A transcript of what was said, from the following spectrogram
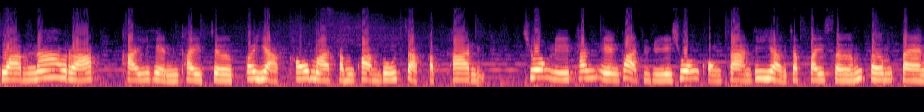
ความน่ารัก ใครเห็นใครเจอก็อยากเข้ามาทำความรู้จักกับท่าน ช่วงนี้ท่านเองก็อาจจะอยู่ในช่วงของการที่อยากจะไปเสริมเติมแต่ง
